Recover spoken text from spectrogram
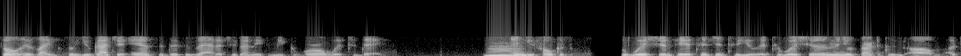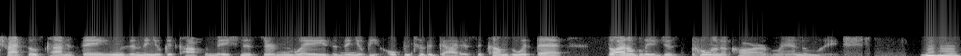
So it's like, so you got your answer. This is the attitude I need to meet the world with today Mm. and you focus on intuition, pay attention to your intuition, and then you'll start to um, attract those kind of things, and then you'll get confirmation in certain ways, and then you'll be open to the guidance that comes with that. So I don't believe just pulling a card randomly. Mhm.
